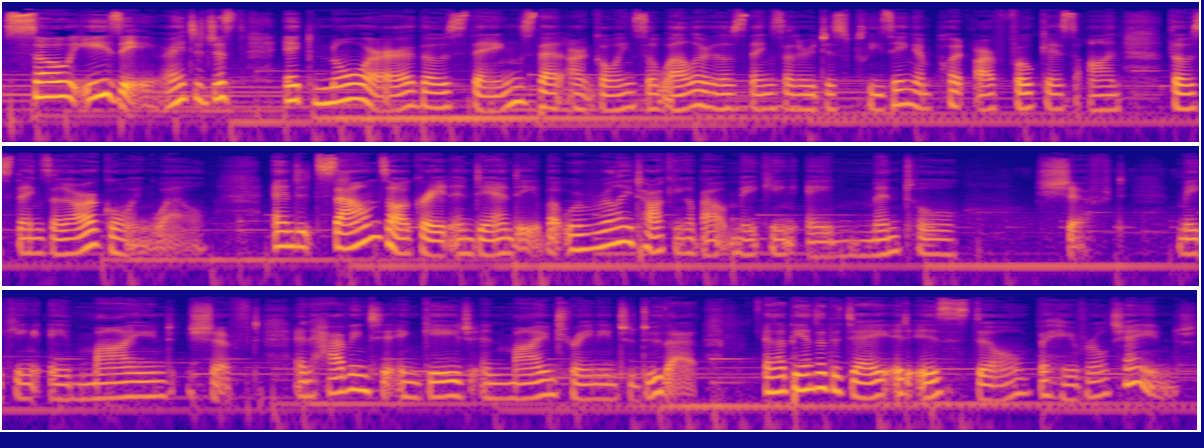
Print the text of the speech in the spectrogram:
so easy, right? To just ignore those things that aren't going so well or those things that are displeasing and put our focus on those things that are going well. And it sounds all great and dandy, but we're really talking about making a mental shift making a mind shift and having to engage in mind training to do that. And at the end of the day, it is still behavioral change.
